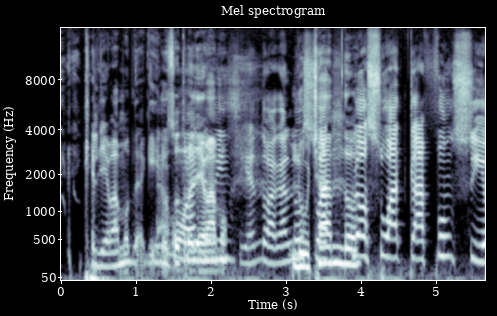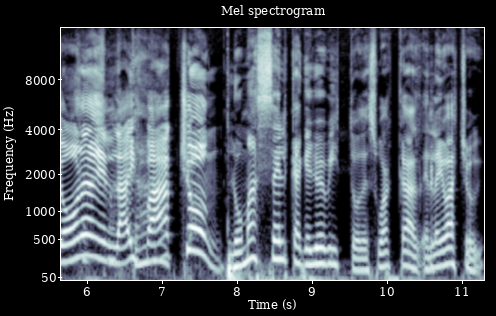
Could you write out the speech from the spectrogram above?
que llevamos de aquí. Nosotros llevamos diciendo, hagan los luchando. SWAT. Los SWAT cats funcionan en live action. Lo más cerca que yo he visto de SWAT cats en live action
